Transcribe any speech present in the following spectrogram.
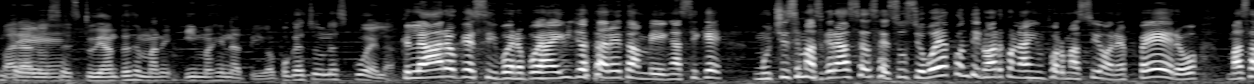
para los estudiantes de imaginativa, porque es una escuela. Claro que sí. Bueno, pues ahí yo estaré también. Así que muchísimas gracias, Jesús. Yo voy a continuar con las informaciones pero más adelante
